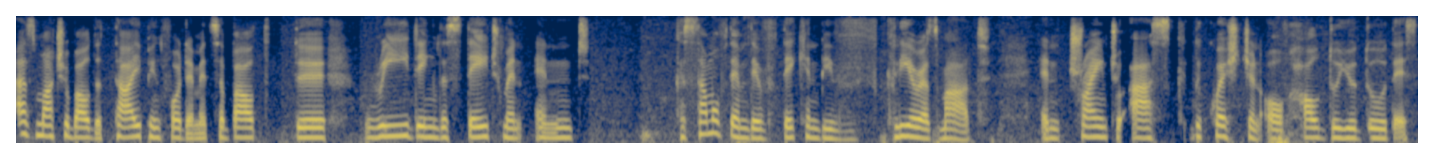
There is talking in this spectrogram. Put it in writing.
as much about the typing for them; it's about the reading the statement and because some of them they they can be clear as mud and trying to ask the question of how do you do this.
